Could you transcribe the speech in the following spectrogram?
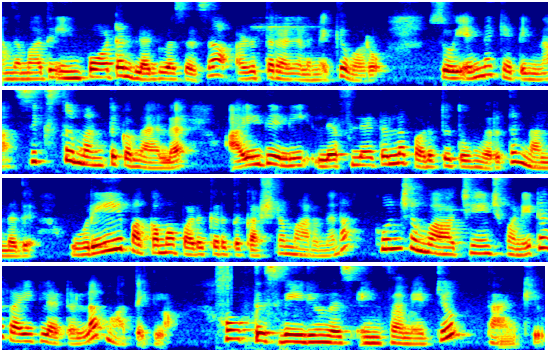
அந்த மாதிரி இம்பார்ட்டன்ட் பிளட் வெசல்ஸை அழுத்துற நிலைமைக்கு வரும். ஸோ என்ன கேட்டிங்கன்னா சிக்ஸ்த்து மந்த்துக்கு மேலே ஐடியலி லெஃப்ட் லேட்டரில் படுத்து தூங்குறது நல்லது. ஒரே பக்கமாக படுக்கிறது கஷ்டமாக இருந்ததுன்னா கொஞ்சம் சேஞ்ச் பண்ணிவிட்டு ரைட் லேட்டரில் மாற்றிக்கலாம் hope this video is informative thank you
